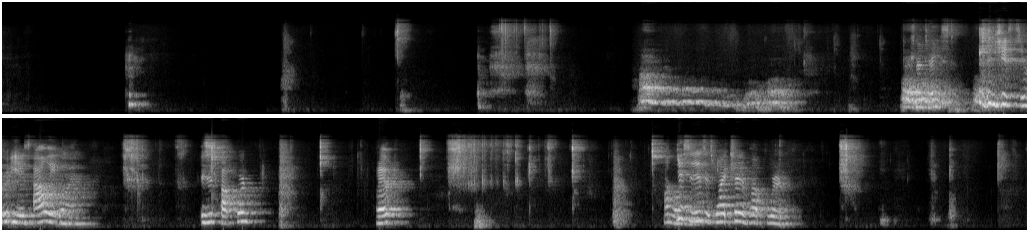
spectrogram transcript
There's no taste. Just to Doritos. I'll eat one. Is this popcorn? Nope. Yes, it is. It's white cheddar popcorn.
